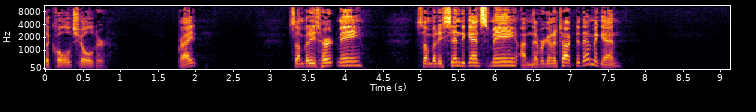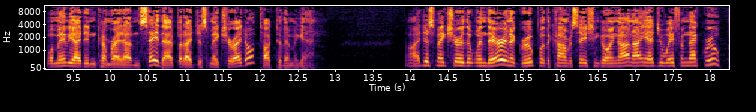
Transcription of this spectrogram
the cold shoulder. Right? Somebody's hurt me, somebody sinned against me, I'm never going to talk to them again. Well, maybe I didn't come right out and say that, but I just make sure I don't talk to them again. I just make sure that when they're in a group with a conversation going on, I edge away from that group.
